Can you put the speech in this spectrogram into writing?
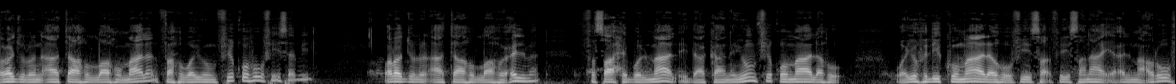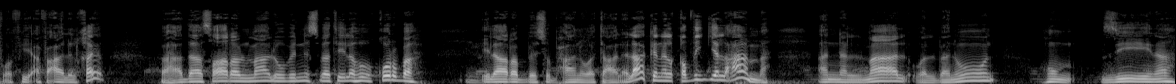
رجل آتاه الله مالا فهو ينفقه في سبيله ورجل آتاه الله علما فصاحب المال إذا كان ينفق ماله ويهلك ماله في في صنائع المعروف وفي أفعال الخير فهذا صار المال بالنسبة له قربة إلى ربه سبحانه وتعالى. لكن القضية العامة أن المال والبنون هم زينة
